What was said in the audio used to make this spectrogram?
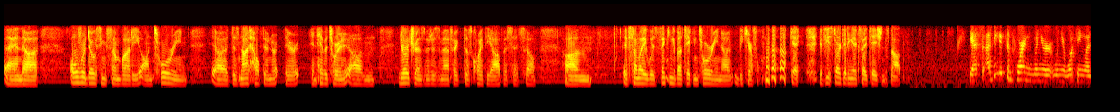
and uh, overdosing somebody on taurine uh, does not help their their inhibitory um, neurotransmitters. As a matter of fact, does quite the opposite. So. Um, if somebody was thinking about taking taurine, uh, be careful. okay, if you start getting excitation, stop. Yes, I think it's important when you're when you're working with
